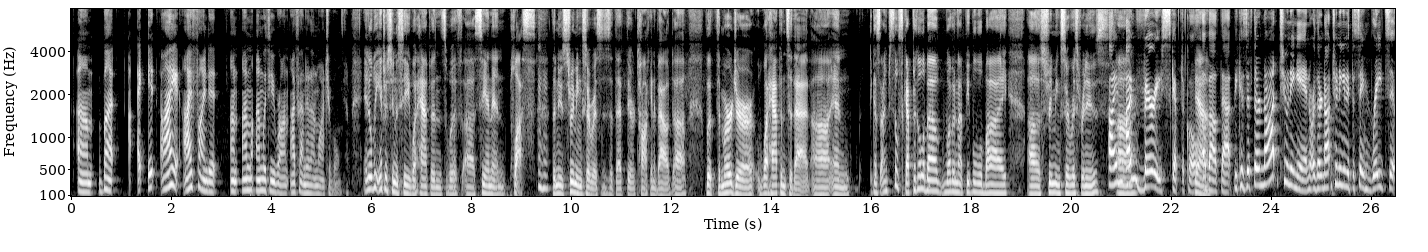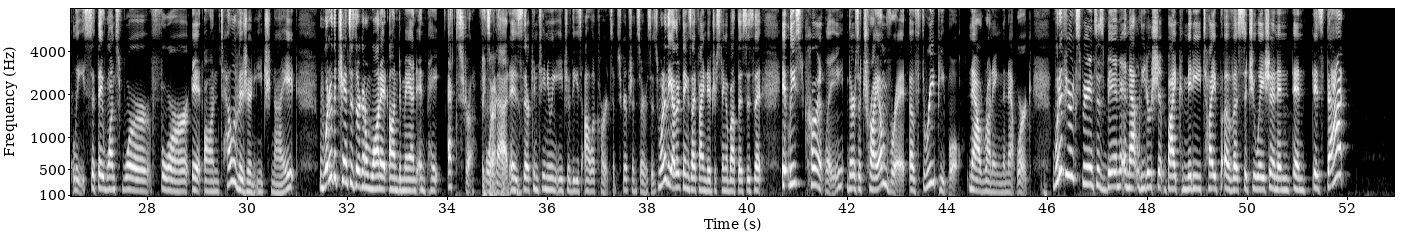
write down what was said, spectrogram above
Um, but I, it, I, I find it I'm, I'm, I'm, with you, Ron. I found it unwatchable. Yeah. And it'll be interesting to see what happens with uh, CNN Plus, mm-hmm. the new streaming services that, that they're talking about. Uh, with the merger, what happened to that? Uh, and because I'm still skeptical about whether or not people will buy a streaming service for news. I'm, um, I'm very skeptical yeah. about that because if they're not tuning in or they're not tuning in at the same rates at least that they once were for it on television each night, what are the chances they're going to want it on demand and pay extra for exactly. that as they're continuing each of these a la carte subscription services? One of the other things I find interesting about this is that, at least currently, there's a triumvirate of three people now running the network. What have your experiences been in that leadership by committee type of a situation? And, and is that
